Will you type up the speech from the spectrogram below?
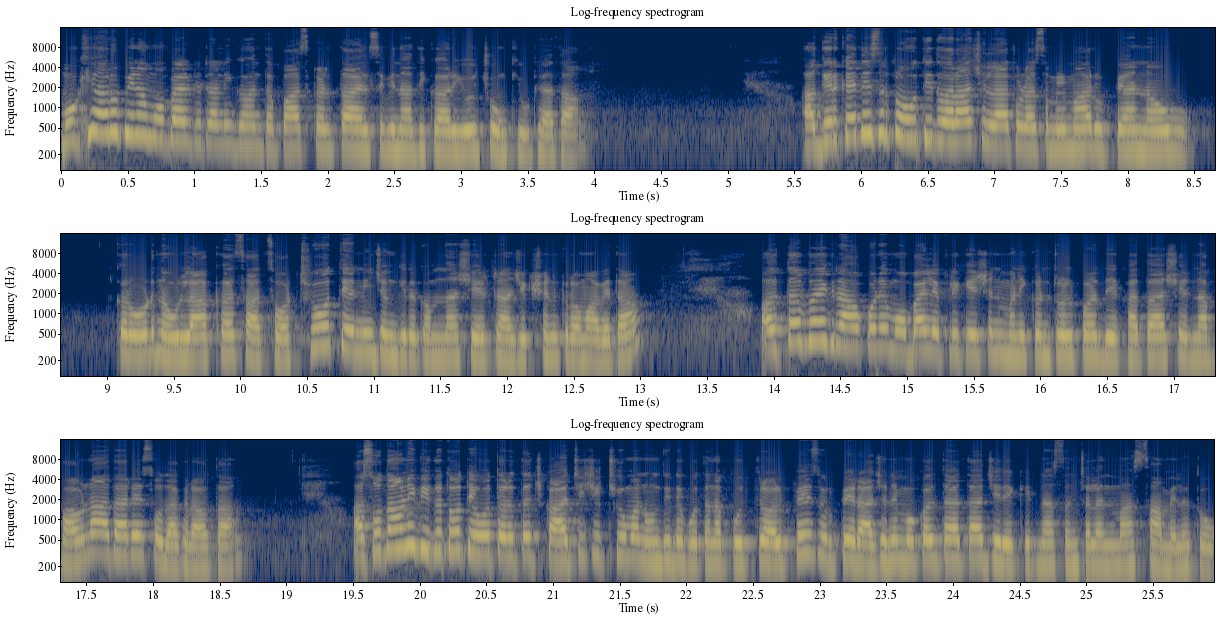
મુખ્ય આરોપીના મોબાઈલ ડેટાની ગહન તપાસ કરતા એલસીબીના અધિકારીઓ ચોંકી ઉઠ્યા હતા. આ ગેરકાયદેસર પ્રવૃત્તિ દ્વારા છેલ્લા થોડા સમયમાં રૂપિયા નવ કરોડ નવ લાખ સાતસો અઠ્યોતેરની જંગી રકમના શેર ટ્રાન્ઝેક્શન કરવામાં આવ્યા હતા. અલ્તરભાઈ ગ્રાહકોને મોબાઈલ એપ્લિકેશન મની કંટ્રોલ પર દેખાતા શેરના ભાવના આધારે સોદા કરાવતા. આ સોદાઓની વિગતો તેઓ તરત જ કાચી ચિઠ્ઠીઓમાં નોંધીને પોતાના પુત્ર અલ્પેશ રૂપે રાજાને મોકલતા હતા, જે રેકેટના સંચાલનમાં સામેલ હતો.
